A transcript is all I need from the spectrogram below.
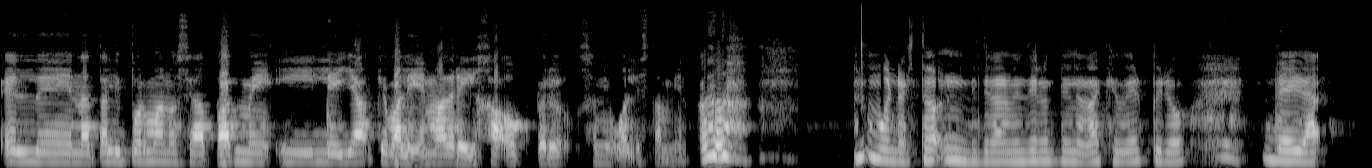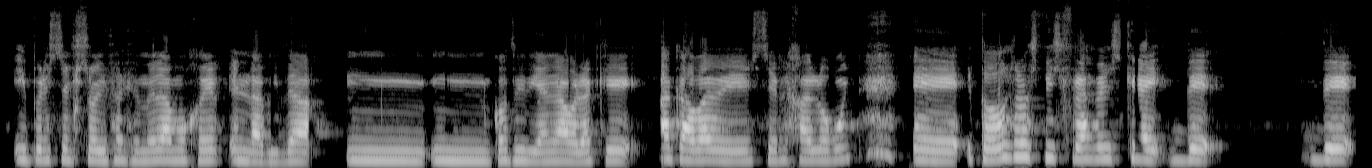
el de Natalie Portman, o sea, Padme y Leia, que vale, madre e hija, pero son iguales también. bueno, esto literalmente no tiene nada que ver, pero de la hipersexualización de la mujer en la vida mm, mm, cotidiana, ahora que acaba de ser Halloween, eh, todos los disfraces que hay de, de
